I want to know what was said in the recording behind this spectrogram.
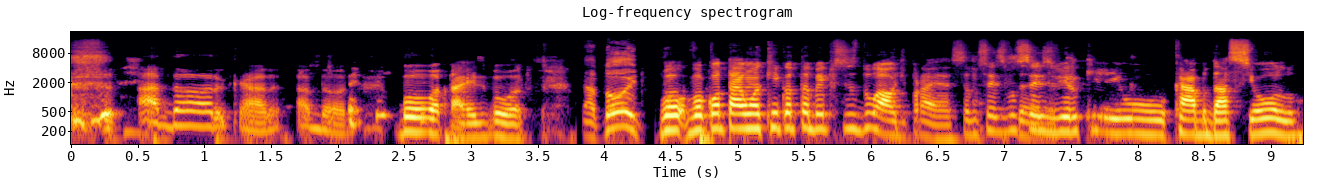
Adoro, cara, adoro. Boa, Thaís, boa. Tá doido? Vou, vou contar um aqui que eu também preciso do áudio para essa. Não sei se vocês viram que o Cabo Daciolo,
